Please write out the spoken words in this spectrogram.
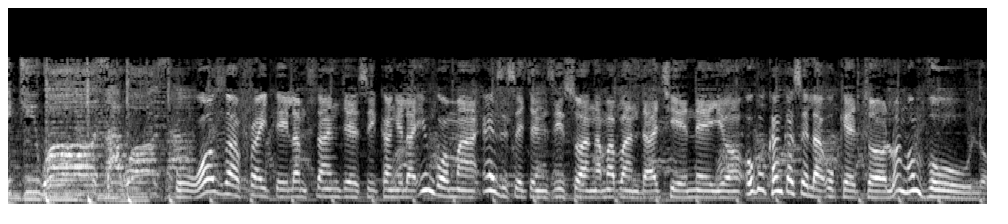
ngithi woza woza Uwoza Friday lamhlanje sikhangela ingoma ezisetshenziswa ngamabandla achiyeneyo ukukhankasela ukhetho lwangomvulo.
